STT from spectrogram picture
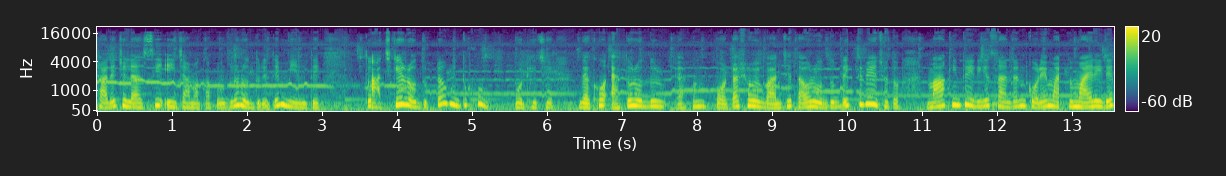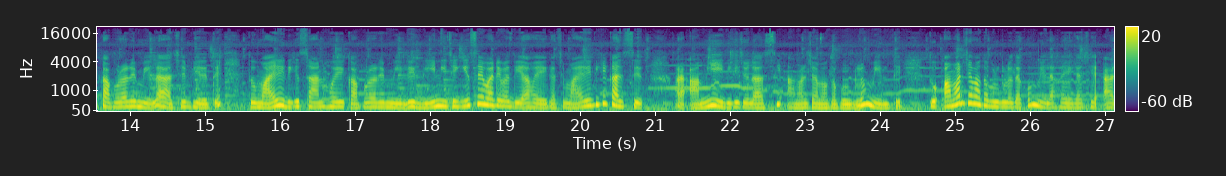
ছাদে চলে আসছি এই জামা কাপড়গুলো রোদ্দুরেতে মেলতে। তো আজকের রোদ্দুরটাও কিন্তু খুব উঠেছে। দেখো, এত রোদ্দুর, এখন কটা সবে বাজছে তাও রোদ্দুর দেখতে পেয়েছ তো? মা কিন্তু এদিকে স্নান টান করে মা তো মায়ের এই যে কাপড় আরে মেলা আছে ভেড়েতে, তো মায়ের এদিকে স্নান হয়ে কাপড় আরে মেলে দিয়ে নিচে গিয়ে সেবা এবার দেওয়া হয়ে গেছে। মায়ের এদিকে কাজ শেষ। আর আমি এইদিকে চলে আসছি আমার জামা কাপড়গুলো মেলতে। তো আমার জামা কাপড়গুলো দেখো মেলা হয়ে গেছে। আর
